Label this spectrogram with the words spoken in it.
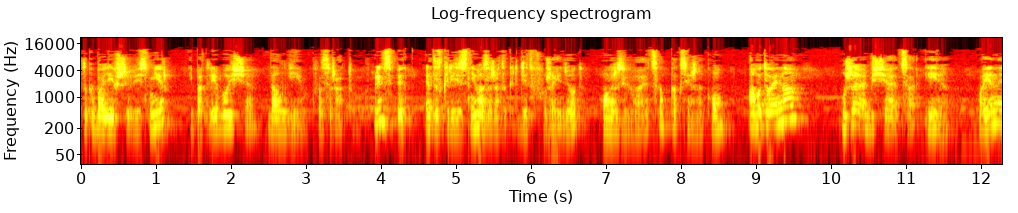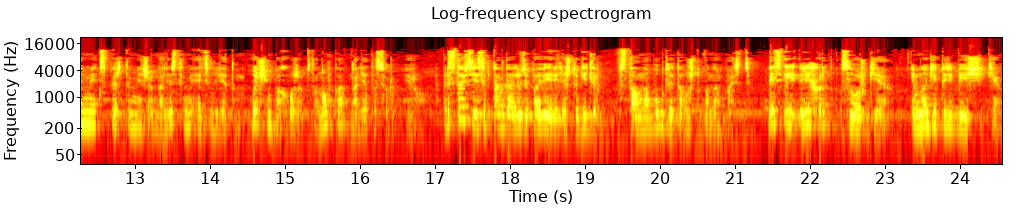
закабалившие весь мир и потребующие долги к возврату. В принципе, этот кризис невозврата кредитов уже идет, он развивается, как снежный ком. А вот война уже обещается и военными экспертами, журналистами этим летом. Очень похожа обстановка на лето 41-го. Представьте, если бы тогда люди поверили, что Гитлер встал на бук для того, чтобы напасть. Ведь и Рихард Зоргия, и многие перебежчики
